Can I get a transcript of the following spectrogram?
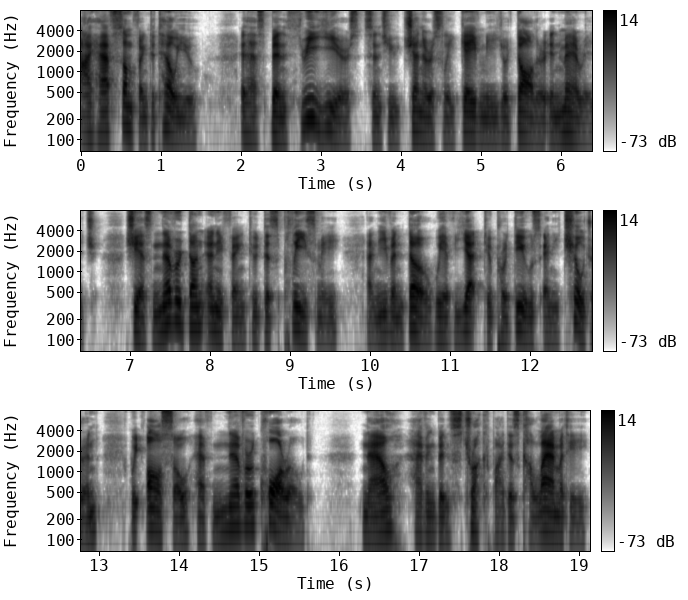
I have something to tell you. It has been three years since you generously gave me your daughter in marriage. She has never done anything to displease me, and even though we have yet to produce any children, we also have never quarreled. Now, having been struck by this calamity,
